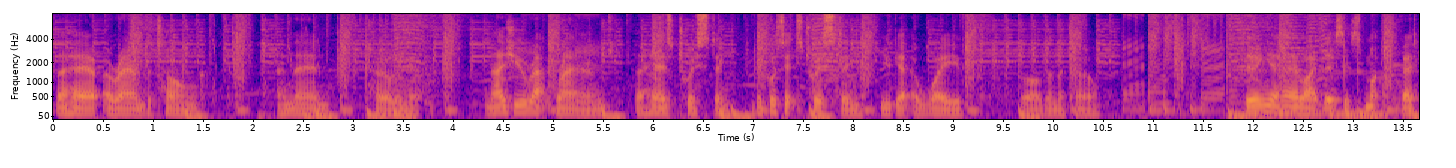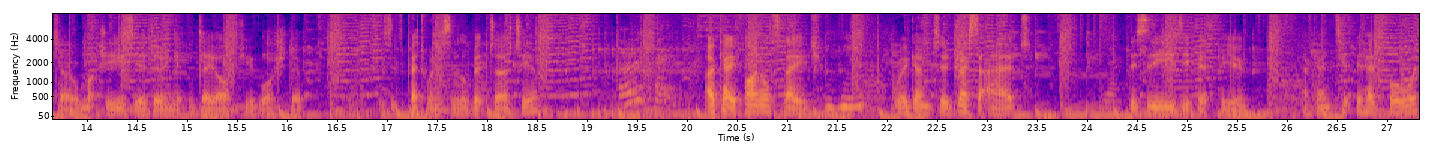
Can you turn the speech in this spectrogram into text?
the hair around the tong and then curling it. And as you wrap round, the hair's twisting. Because it's twisting, you get a wave rather than a curl. Doing your hair like this, it's much better or much easier doing it the day after you've washed it. Because it's better when it's a little bit dirtier. Oh, okay. Okay, final stage. Mm-hmm. We're going to dress it out this is the easy bit for you. Okay, tip your head forward.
